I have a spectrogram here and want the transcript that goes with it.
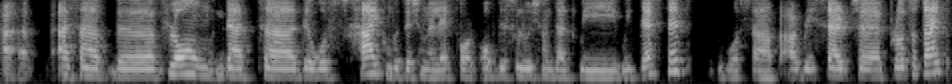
uh, as a flow that there was high computational effort of the solution that we we tested. It was a, a research prototype.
